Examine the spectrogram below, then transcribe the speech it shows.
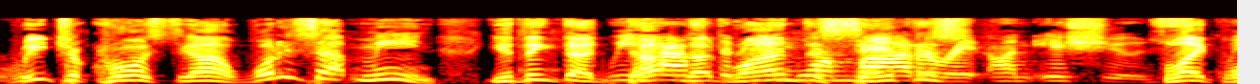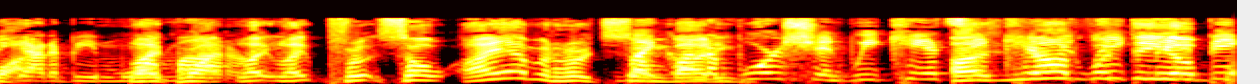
Reach across the aisle. What does that mean? You think that We that, have that to Ron be more DeSantis, moderate on issues. like we what? got to be more like moderate. what? Like, like so I haven't heard somebody Like on abortion, we can't say uh, enough Lake with the made a big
